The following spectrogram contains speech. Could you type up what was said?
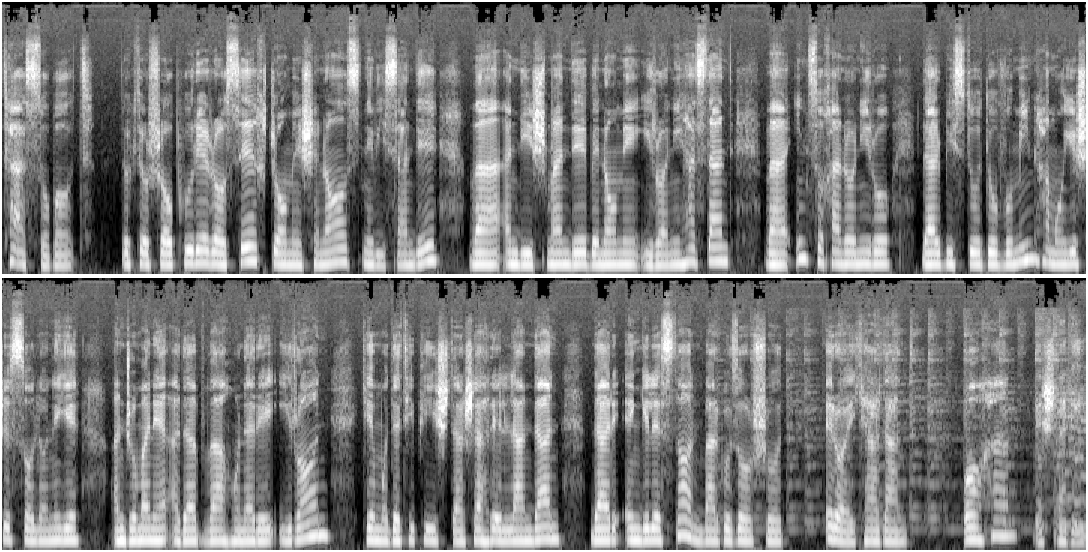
تعصبات دکتر شاپور راسخ جامعه شناس نویسنده و اندیشمنده به نام ایرانی هستند و این سخنرانی رو در 22 دومین همایش سالانه انجمن ادب و هنر ایران که مدتی پیش در شهر لندن در انگلستان برگزار شد ارائه کردند. با هم بشنویم.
